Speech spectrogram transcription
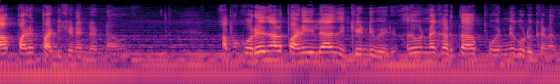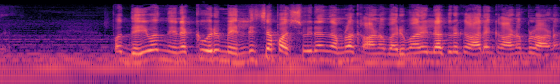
ആ പണി പഠിക്കണേന്റെ ഉണ്ടാവും അപ്പോൾ കുറേ നാൾ പണിയില്ലാതെ നിൽക്കേണ്ടി വരും. അതുകൊണ്ടാണ് കർത്താവ് പൊന്ന് കൊടുക്കണത്. അപ്പോൾ ദൈവം നിനക്ക് ഒരു മെല്ലിച്ച പശുവിനെ നമ്മളെ കാണും. വരുമാനം ഇല്ലാത്തൊരു കാലം കാണുമ്പോഴാണ്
